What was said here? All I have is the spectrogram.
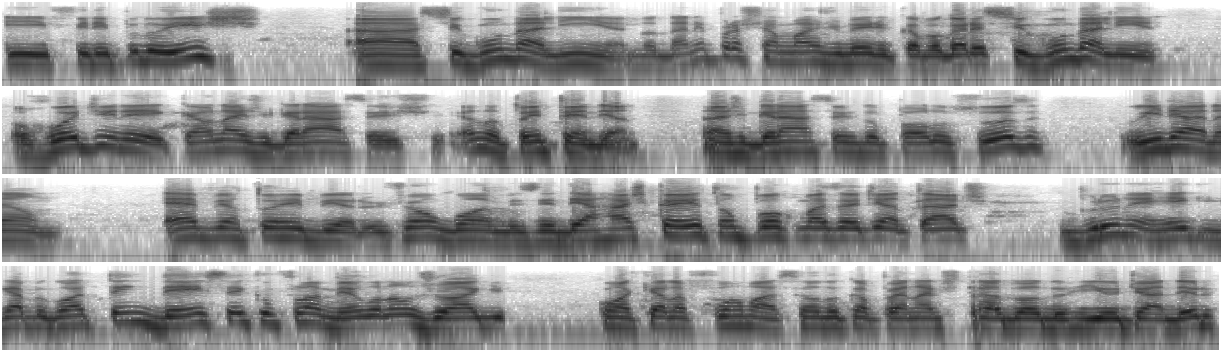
e Felipe Luiz, a segunda linha. Não dá nem para chamar de meio de campo, agora é segunda linha. O Rodinei caiu nas graças, eu não estou entendendo, nas graças do Paulo Souza. O Ilharão, Everton Ribeiro, João Gomes e De Arrascaeta um pouco mais adiantados. Bruno Henrique e Gabigol, a tendência é que o Flamengo não jogue com aquela formação do Campeonato Estadual do Rio de Janeiro,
